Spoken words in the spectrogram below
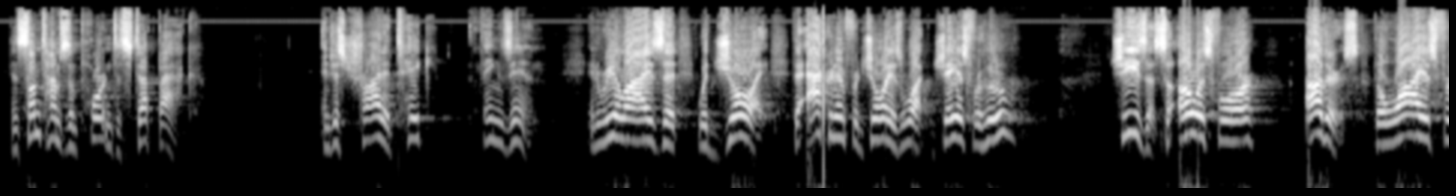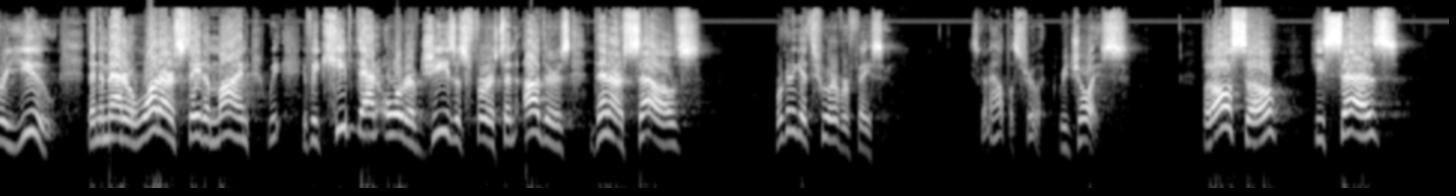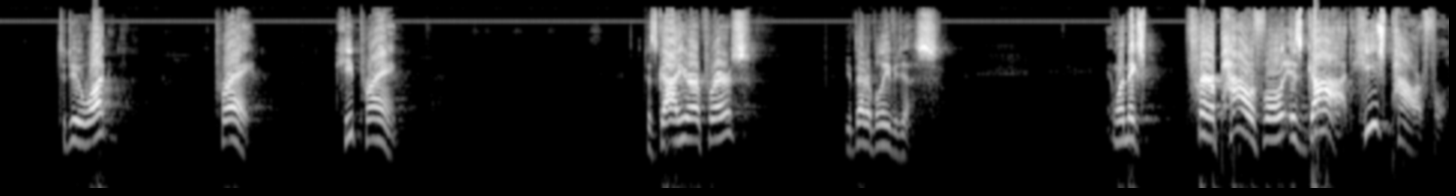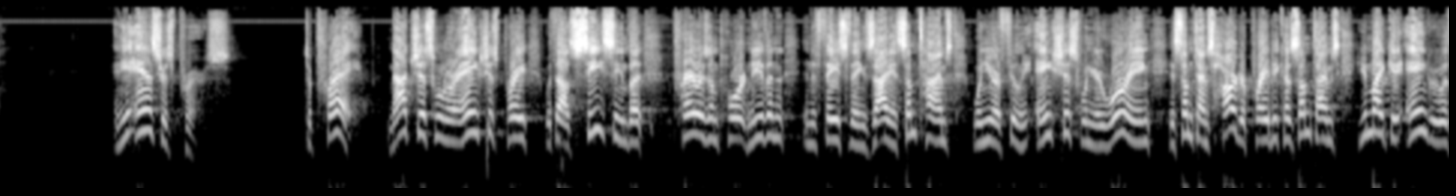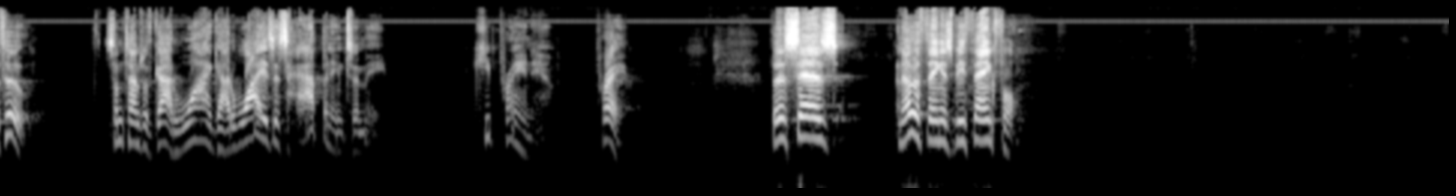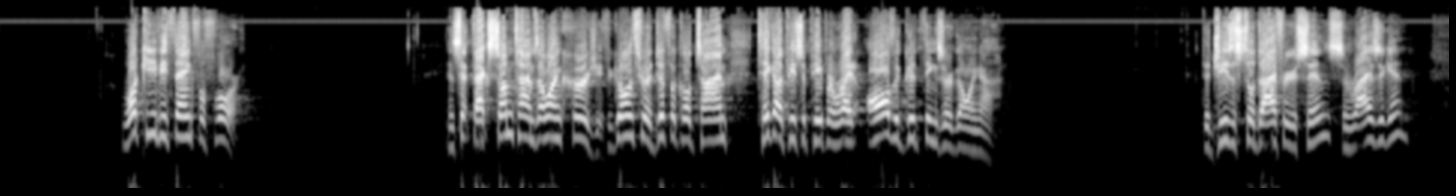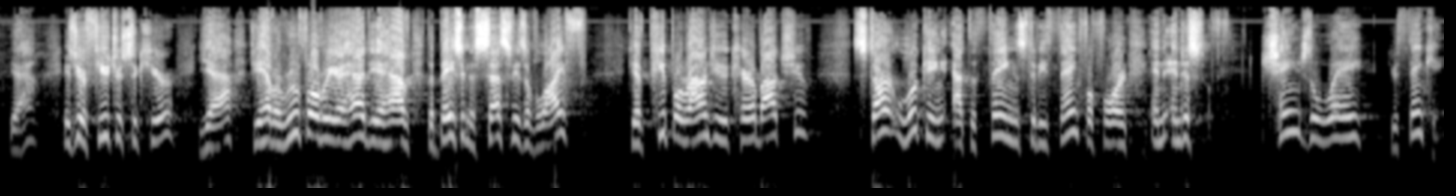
And sometimes it's important to step back and just try to take things in and realize that with joy, the acronym for joy is what? J is for who? Jesus. The O is for others. The Y is for you. That no matter what our state of mind, we, if we keep that order of Jesus first and others, then ourselves, we're going to get through whatever we're facing. He's going to help us through it. Rejoice. But also, he says to do what? Pray. Keep praying. Does God hear our prayers? You better believe He does. And what makes prayer powerful is God. He's powerful. And He answers prayers. To pray. Not just when we're anxious, pray without ceasing, but prayer is important even in the face of anxiety. And sometimes when you're feeling anxious, when you're worrying, it's sometimes hard to pray because sometimes you might get angry with who? sometimes with God. Why, God? Why is this happening to me? Keep praying to Him. Pray. But it says, another thing is be thankful. What can you be thankful for? In fact, sometimes I want to encourage you if you're going through a difficult time, take out a piece of paper and write all the good things that are going on. Did Jesus still die for your sins and rise again? Yeah. Is your future secure? Yeah. Do you have a roof over your head? Do you have the basic necessities of life? Do you have people around you who care about you? Start looking at the things to be thankful for and, and, and just change the way you're thinking.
